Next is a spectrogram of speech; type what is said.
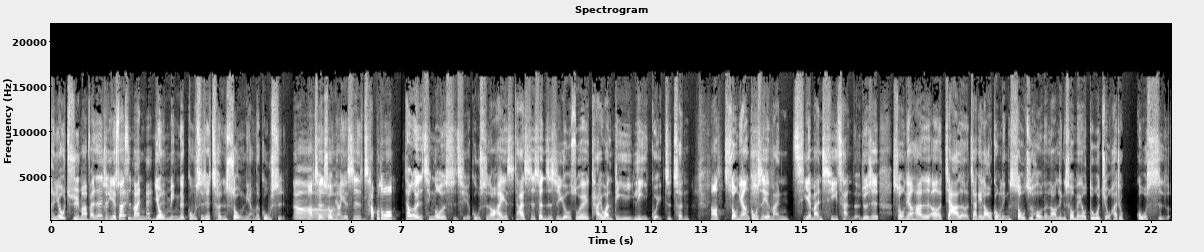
很有趣吗？反正就也算是蛮有名的故事，是陈守娘的故事。嗯，然后陈守娘也是差不多，差不多也是清末的时期的故事。然后她也是，她是甚至是有所谓台湾第一厉鬼之称。然后守娘故事也蛮也蛮凄惨的，就是守娘她是呃嫁了嫁给老公林寿之后呢，然后林寿没有多久她就过世了，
